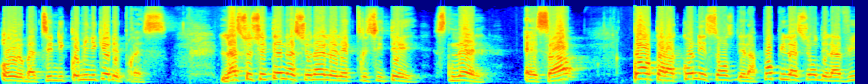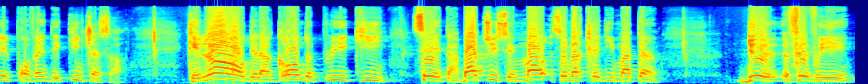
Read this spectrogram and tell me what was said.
oyo batindi communiqué de presse. La société nationale d'électricité snel sa porte à la connaissance de la population de la ville province de kinshasa que lors de la grande pluie qui s'est abattue ce, ce mercredi matin 2 février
